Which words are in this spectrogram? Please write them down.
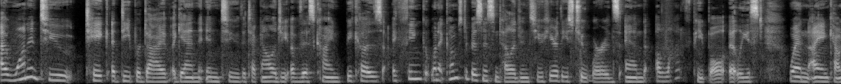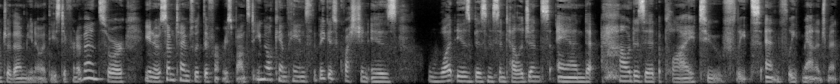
I wanted to take a deeper dive again into the technology of this kind because I think when it comes to business intelligence, you hear these two words, and a lot of people, at least when I encounter them, you know, at these different events or, you know, sometimes with different response to email campaigns, the biggest question is, what is business intelligence and how does it apply to fleets and fleet management?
